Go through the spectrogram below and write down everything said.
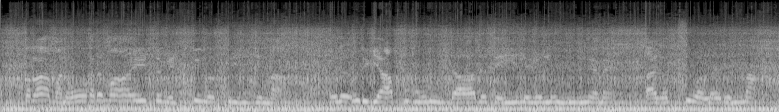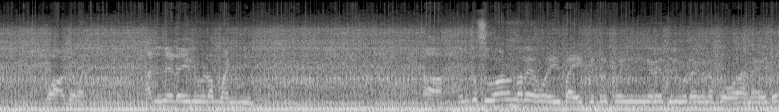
അത്ര മനോഹരമായിട്ട് വെട്ടി നിർത്തിയിരിക്കുന്ന ഒരു ഗ്യാപ്പ് പോലും ഇല്ലാതെ തേയിലകൾ ഇങ്ങനെ തകച്ചു വളരുന്ന വാഗമൺ. അതിനിടയിലൂടെ മഞ്ഞും. ആ എന്ത് സുഖമാണെന്നറിയാമോ ഈ ബൈക്ക് ട്രിപ്പ് ഇങ്ങനെ ഇതിലൂടെ ഇങ്ങനെ പോകാനായിട്ട്?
